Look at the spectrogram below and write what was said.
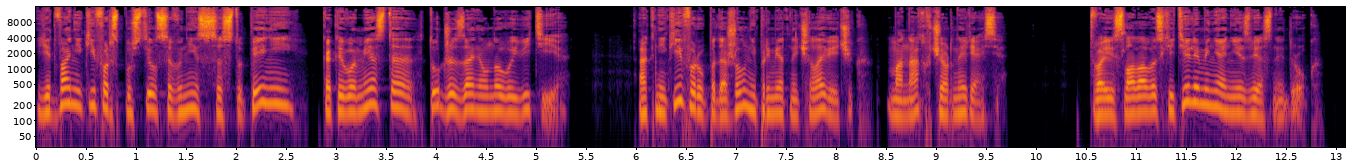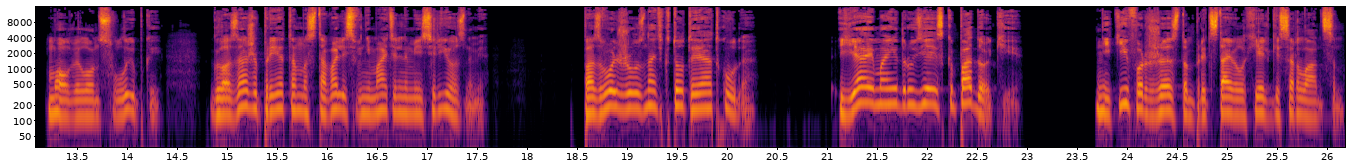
Едва Никифор спустился вниз со ступеней, как его место тут же занял новый Вития. А к Никифору подошел неприметный человечек, монах в черной рясе. «Твои слова восхитили меня, неизвестный друг», — молвил он с улыбкой. Глаза же при этом оставались внимательными и серьезными. «Позволь же узнать, кто ты и откуда». «Я и мои друзья из Каппадокии». Никифор жестом представил Хельги с ирландцем.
